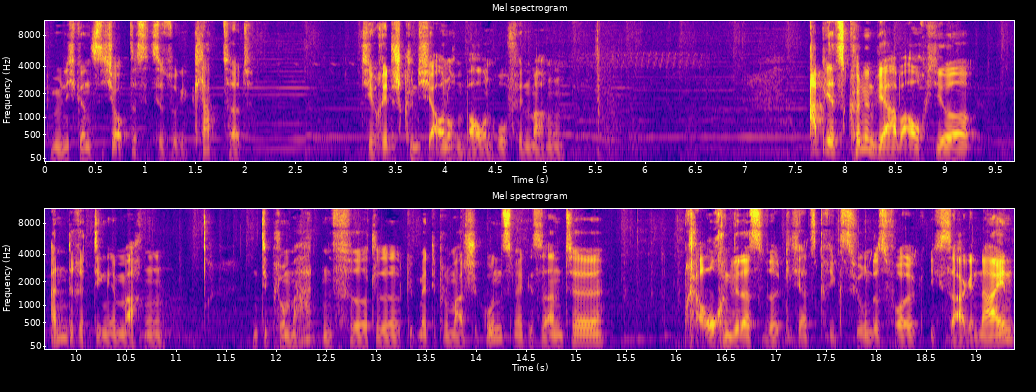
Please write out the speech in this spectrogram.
Bin mir nicht ganz sicher, ob das jetzt hier so geklappt hat. Theoretisch könnte ich ja auch noch einen Bauernhof hinmachen. Ab jetzt können wir aber auch hier andere Dinge machen. Ein Diplomatenviertel. Gibt mehr diplomatische Gunst, mehr Gesandte. Brauchen wir das wirklich als kriegsführendes Volk? Ich sage nein.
